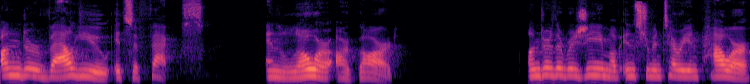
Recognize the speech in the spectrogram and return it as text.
undervalue its effects and lower our guard. Under the regime of instrumentarian power,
